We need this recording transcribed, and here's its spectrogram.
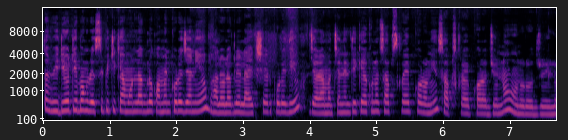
তো ভিডিওটি এবং রেসিপিটি কেমন লাগল কমেন্ট করে জানিও। ভালো লাগলে লাইক শেয়ার করে দিও। যারা আমার চ্যানেলটিকে এখনও সাবস্ক্রাইব করনি সাবস্ক্রাইব করার জন্য অনুরোধ রইল।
